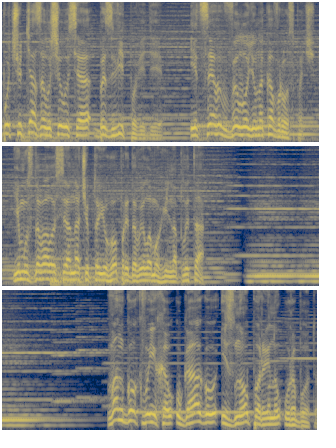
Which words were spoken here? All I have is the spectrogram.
Почуття залишилося без відповіді, і це ввело юнака в розпач. Йому здавалося, начебто його придавила могильна плита. Ван Гог виїхав у Гаагу і знов поринув у роботу.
